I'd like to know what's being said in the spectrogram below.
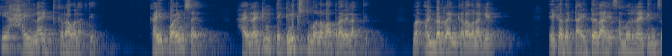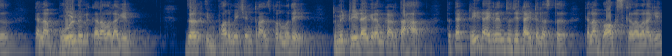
की हायलाईट करावं लागतील. काही पॉईंट्स आहेत. हायलायटिंग टेक्निक्स तुम्हाला वापरावे लागतील. मग अंडरलाईन करावं लागेल. एखादं टायटल आहे समर रायटिंगचं त्याला बोल्ड करावं लागेल. जर इन्फॉर्मेशन ट्रान्सफरमध्ये तुम्ही ट्री डायग्रॅम काढता आहात तर त्या ट्री डायग्रॅमचं जे टायटल असतं त्याला बॉक्स करावं लागेल.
